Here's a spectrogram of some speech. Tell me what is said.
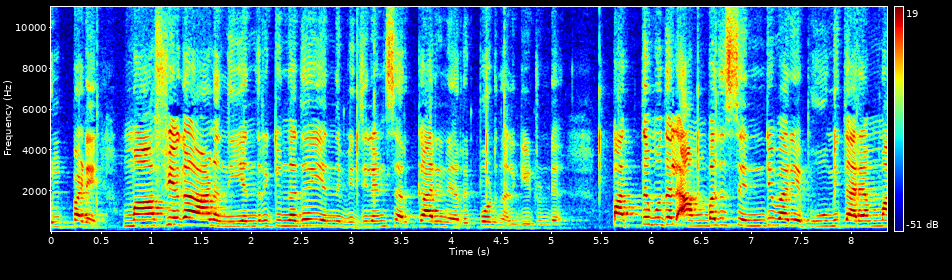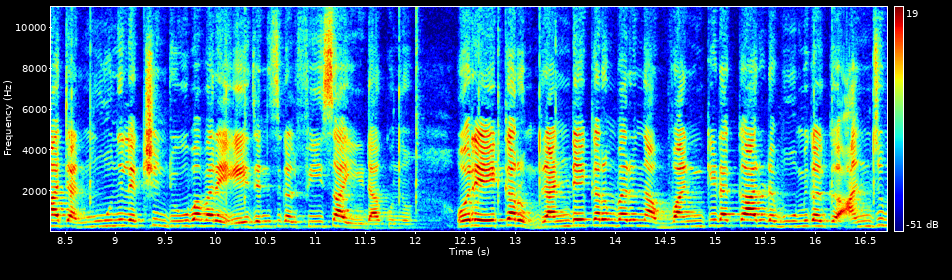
ഉൾപ്പെടെ മാഫിയകളാണ് നിയന്ത്രിക്കുന്നത് എന്ന് വിജിലൻസ് സർക്കാരിന് റിപ്പോർട്ട് നൽകിയിട്ടുണ്ട്. പത്ത് മുതൽ അമ്പത് സെന്റ് വരെ ഭൂമി തരം മാറ്റാൻ മൂന്ന് ലക്ഷം രൂപ വരെ ഏജൻസികൾ ഫീസായി ഈടാക്കുന്നു. ഒരേക്കറും രണ്ടേക്കറും വരുന്ന വൻകിടക്കാരുടെ ഭൂമികൾക്ക് അഞ്ചും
